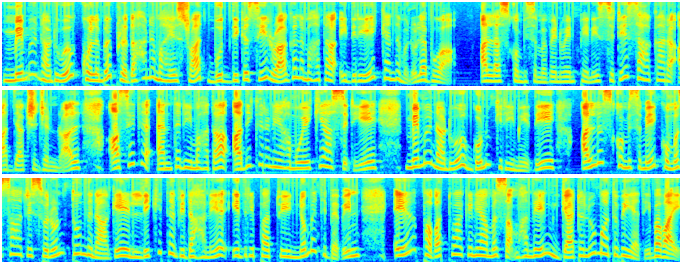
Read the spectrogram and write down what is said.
මෙම නඩුව කොළඹ ප්‍රධාන මහේස්ත්‍රාත් බුද්ධික සී රාගල මහතා ඉදිරියේ කැඳවනු ලැබුවා. අල්ලස් කොමිසම වෙනුවෙන් පෙනී සිටි සහකාර අධ්‍යක්ෂ ජනරාල් අසිත ඇන්තනී මහතා අධිකරණය හමුවේ කියා සිටියේ මෙම නඩුව ගොනු කිරීමේදී අල්ලස් කොමිසමේ කොමසාරිස්වරුන් තුන්දෙනාගේ ලිඛිත විධානය ඉදිරිපත් වී නොමැති බැවින් එය පවත්වාගෙන යාම සම්බන්ධයෙන් ගැටලු මතුවී ඇති බවයි.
